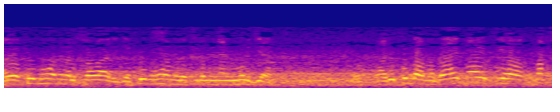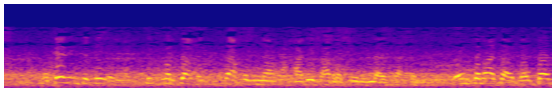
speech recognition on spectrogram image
يكون هو من الخوارج يكون هو من من المرجئة. هذه كلها مذاهب ما فيها نقص. وكيف أنت تقبل تاخذ من أحاديث عن رسول الله صلى الله عليه وسلم؟ وأنت ما تأخذ. لو كان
